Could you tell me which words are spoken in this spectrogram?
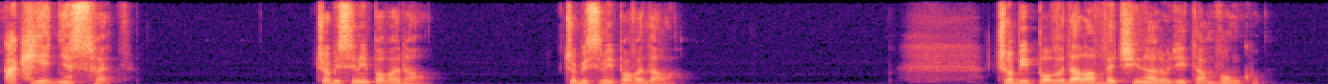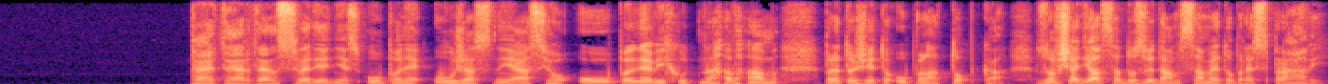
Aký je dnes svet? Čo by si mi povedal? Čo by si mi povedala? Čo by povedala väčšina ľudí tam vonku? Peter, ten svet je dnes úplne úžasný a ja si ho úplne vychutnávam, pretože je to úplná topka. Zovšadiaľ sa dozvedám samé dobré správy.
